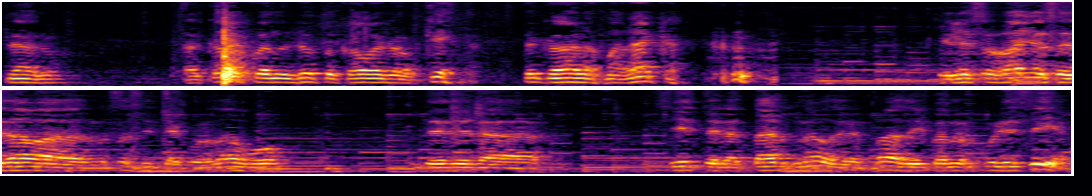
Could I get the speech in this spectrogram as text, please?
Claro. Acá es cuando yo tocaba en la orquesta, tocaba las maracas. en esos años se daba, no sé si te acordás vos, desde las 7 de la tarde, no, de la tarde, cuando oscurecía,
